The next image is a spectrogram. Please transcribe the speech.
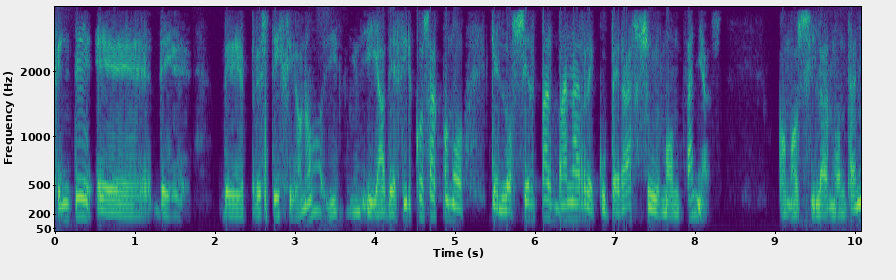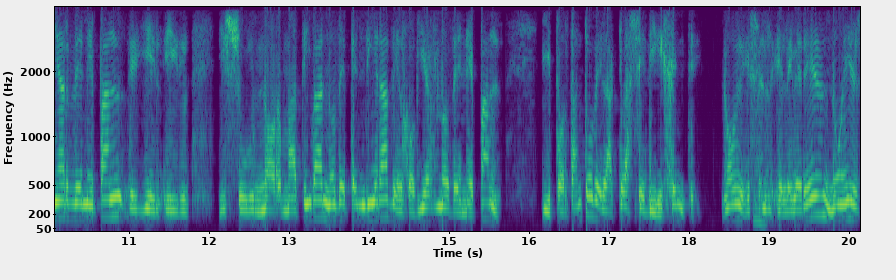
gente eh, de, prestigio, ¿no? Y, a decir cosas como que los serpas van a recuperar sus montañas, como si las montañas de Nepal y, su normativa no dependiera del gobierno de Nepal y por tanto de la clase dirigente. No es el, el, Everest no es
